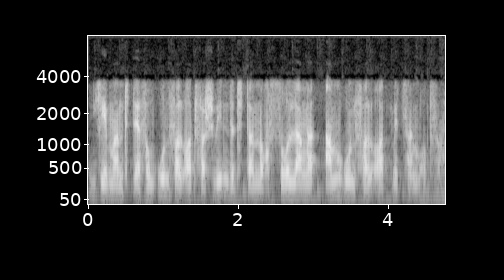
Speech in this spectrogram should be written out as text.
jemand, der vom Unfallort verschwindet, dann noch so lange am Unfallort mit seinem Opfer?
